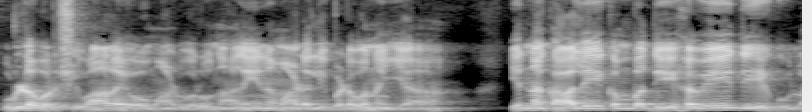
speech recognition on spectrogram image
ಉಳ್ಳವರು ಶಿವಾಲಯವ ಮಾಡುವರು, ನಾನೇನ ಮಾಡಲಿ ಬಡವನಯ್ಯ? ಎನ್ನ ಕಾಲೇಕಂಬ ದೇಹವೇ ದೇಗುಲ.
